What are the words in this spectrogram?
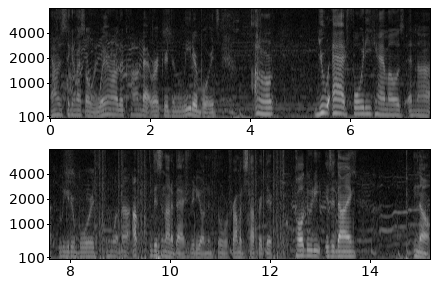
And I'm just thinking to myself, where are the combat records and leaderboards? I don't you add 40 camos and not leaderboards and whatnot. I'm, this is not a bash video on Infinite Warfare. I'm gonna stop right there. Call of Duty, is it dying? No,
